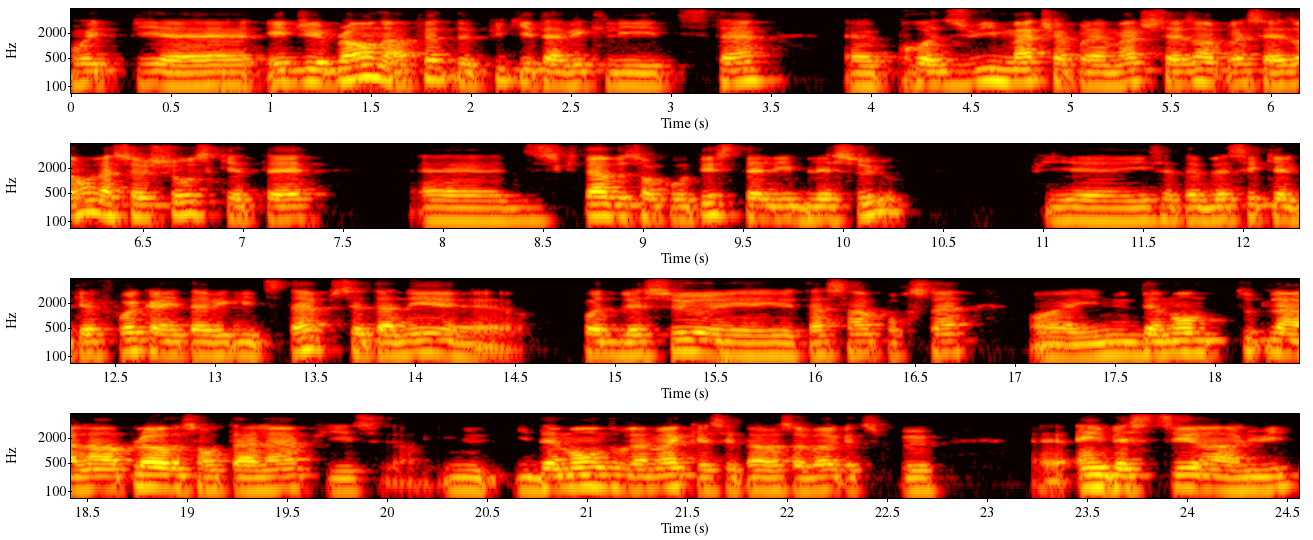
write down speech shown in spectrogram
Oui, puis euh, AJ Brown, en fait, depuis qu'il est avec les Titans, euh, produit match après match, saison après saison. La seule chose qui était euh, discutable de son côté, c'était les blessures. Puis il s'était blessé quelques fois quand il était avec les Titans. Puis cette année, pas de blessure, il est à 100% Il nous démontre toute l'ampleur de son talent. Puis il, démontre vraiment que c'est un receveur que tu peux investir en lui.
